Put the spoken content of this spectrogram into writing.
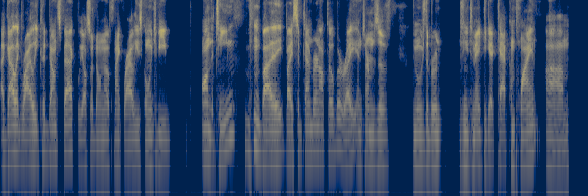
A guy like Reilly could bounce back. We also don't know if Mike Reilly is going to be on the team by by September and October, right? In terms of the moves the Bruins need to make to get cap compliant. Um,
